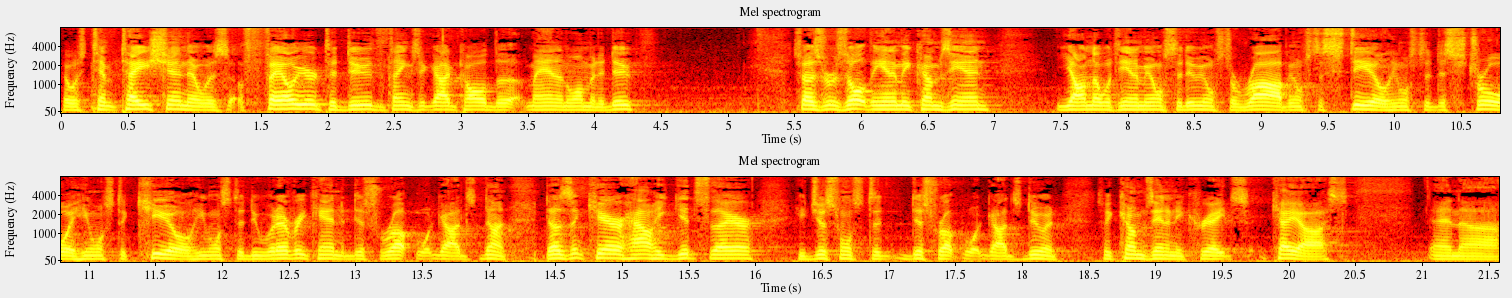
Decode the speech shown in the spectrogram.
there was temptation, there was a failure to do the things that God called the man and the woman to do. So as a result, the enemy comes in Y'all know what the enemy wants to do. He wants to rob. He wants to steal. He wants to destroy. He wants to kill. He wants to do whatever he can to disrupt what God's done. Doesn't care how he gets there. He just wants to disrupt what God's doing. So he comes in and he creates chaos. And, uh,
